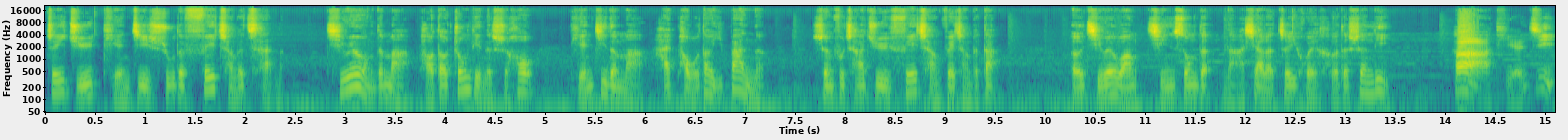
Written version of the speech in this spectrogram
这一局田忌输得非常的惨了。齐威王的马跑到终点的时候，田忌的马还跑不到一半呢，胜负差距非常非常的大。而齐威王轻松地拿下了这一回合的胜利。哈，田忌，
